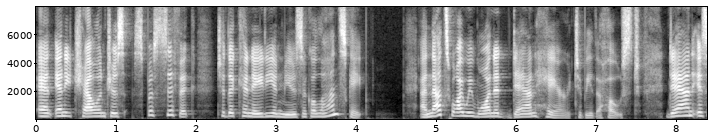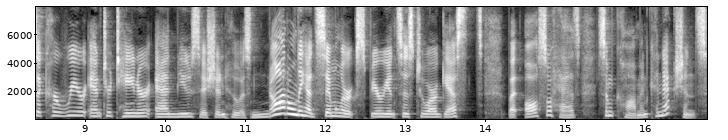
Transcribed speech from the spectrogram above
and any challenges specific to the Canadian musical landscape. And that's why we wanted Dan Hare to be the host. Dan is a career entertainer and musician who has not only had similar experiences to our guests, but also has some common connections.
